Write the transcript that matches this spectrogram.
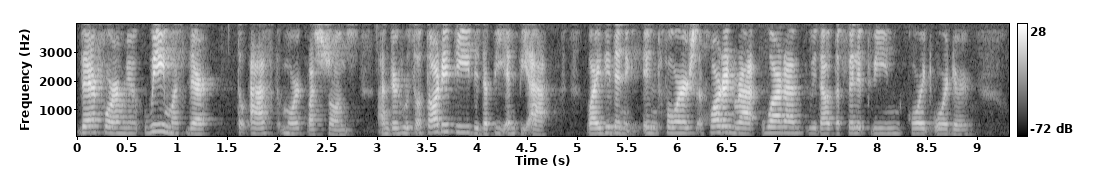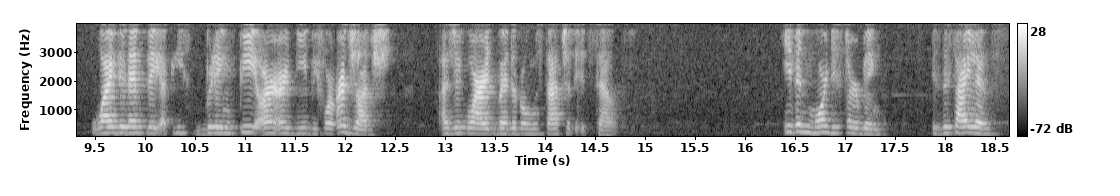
Therefore, we must dare to ask more questions. Under whose authority did the PNP act? Why didn't it enforce a foreign warrant without a Philippine court order? Why didn't they at least bring PRRD before a judge, as required by the Rome Statute itself? Even more disturbing is the silence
